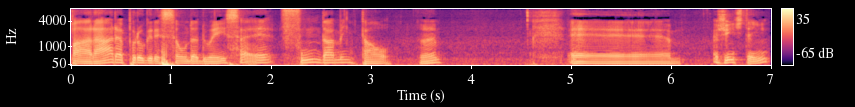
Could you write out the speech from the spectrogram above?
parar a progressão da doença é fundamental. Né? É, a gente tem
